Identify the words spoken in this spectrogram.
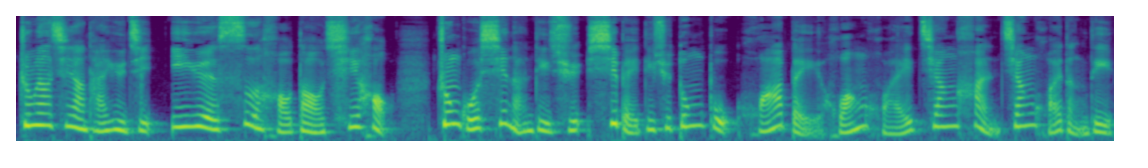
中央气象台预计一月四号到七号中国西南地区西北地区东部华北黄淮江汉江淮等地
